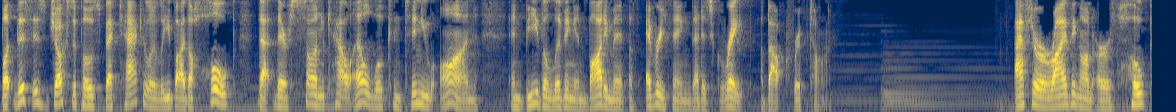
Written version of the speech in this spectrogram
But this is juxtaposed spectacularly by the hope that their son Kal-El will continue on and be the living embodiment of everything that is great about Krypton. After arriving on Earth, Hope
